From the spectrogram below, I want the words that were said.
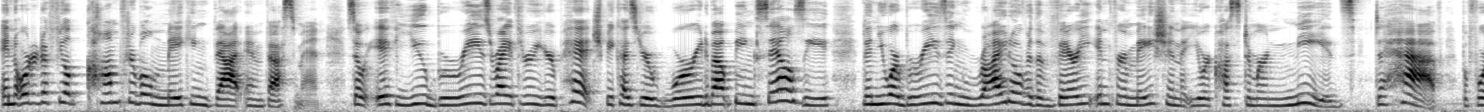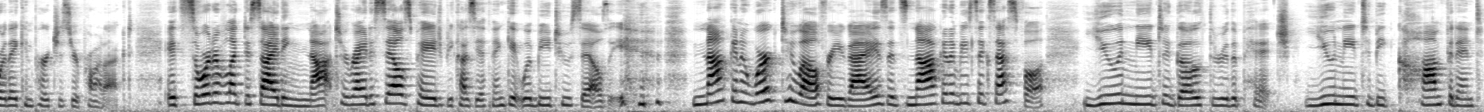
in order to feel comfortable making that investment. So if you breeze right through your pitch because you're worried about being salesy, then you are breezing right over the very information that your customer needs to have before they can purchase your product. It's sort of like deciding not to write a sales page because you think it would be too salesy. not going to work too well for you guys. It's not going to be successful. You need to go through the pitch. You need to be confident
